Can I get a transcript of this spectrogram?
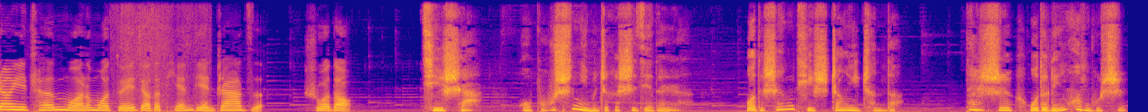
张逸晨抹了抹嘴角的甜点渣子，说道：“其实啊，我不是你们这个世界的人，我的身体是张逸晨的，但是我的灵魂不是，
